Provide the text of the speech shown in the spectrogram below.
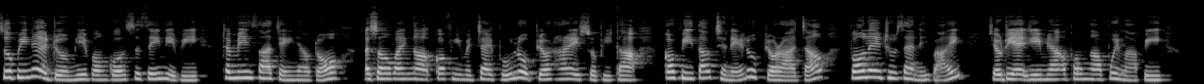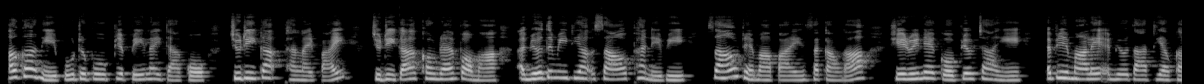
ဆိုဖီနဲ့အတူမြေပုံကိုစစ်ဆေးနေပြီးထမင်းစားချိန်ရောက်တော့အစောပိုင်းကကော်ဖီမကြိုက်ဘူးလို့ပြောထားတဲ့ဆိုဖီကကော်ဖီတောက်ချင်တယ်လို့ပြောတာကြောင့်ပေါ်လေးထူးဆန်းနေပါ။ရုတ်တရက်ရေများအဖုံးကပွင့်လာပြီးအောက်ကနေဘူးတပူပစ်ပေးလိုက်တာကိုဂျူဒီကဖမ်းလိုက်ပါ။ဂျူဒီကခုံတန်းပေါ်မှာအမျိုးသမီးတယောက်စာအုပ်ဖတ်နေပြီး စာအုပ်ထဲမှာပါရင်စက်ကောင်ကရေရင်းနဲ့ကိုပြုတ်ကြရင်အပြင်မှာလည်းအမျိုးသားတယောက်က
